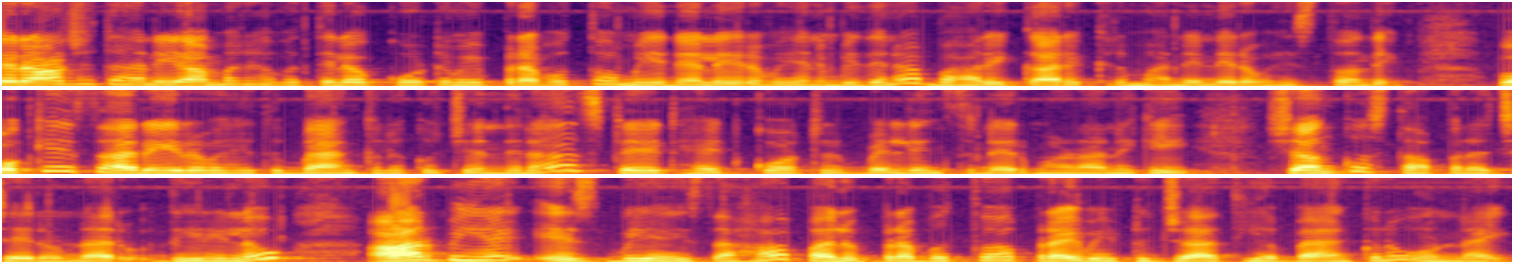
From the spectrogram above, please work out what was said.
ఇక రాజధాని అమరావతిలో కూటమి ప్రభుత్వం ఈ నెల ఇరవై ఎనిమిదిన భారీ కార్యక్రమాన్ని నిర్వహిస్తోంది. ఒకేసారి ఇరవై ఐదు బ్యాంకులకు చెందిన స్టేట్ హెడ్ క్వార్టర్ బిల్డింగ్స్ నిర్మాణానికి శంకుస్థాపన చేయనున్నారు. దీనిలో ఆర్బీఐ ఎస్బీఐ సహా పలు ప్రభుత్వ ప్రైవేటు జాతీయ బ్యాంకులు ఉన్నాయి.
